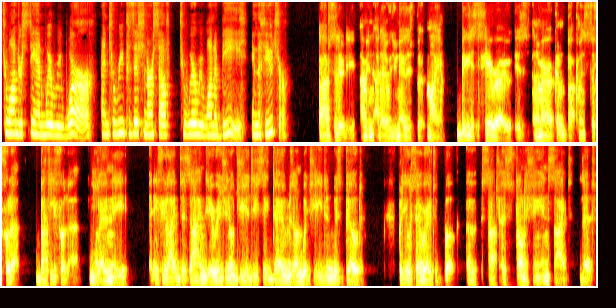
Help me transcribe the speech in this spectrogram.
to understand where we were and to reposition ourselves to where we want to be in the future. Absolutely. I mean, I don't know whether you know this, but my biggest hero is an American, Buckminster Fuller. Bucky Fuller not only, if you like, designed the original geodesic domes on which Eden was built, but he also wrote a book of such astonishing insight that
